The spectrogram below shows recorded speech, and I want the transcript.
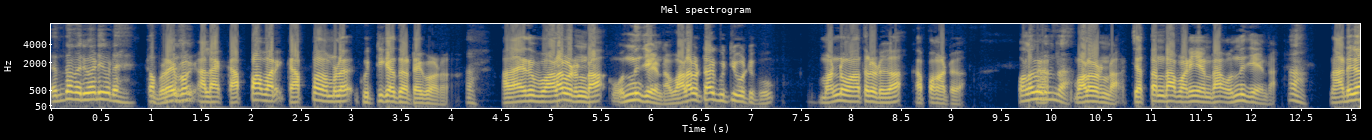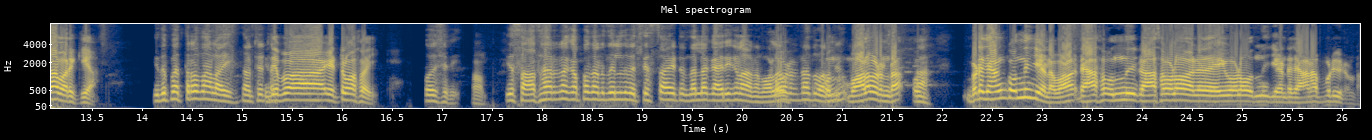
എന്താ പരിപാടി ഇവിടെ? അല്ല കപ്പ കപ്പ നമ്മൾ കുറ്റിക്കകത്ത് നട്ടേക്കുവാണ്. അതായത് വളവിടണ്ട ഒന്നും ചെയ്യണ്ട. വളവിട്ടാൽ കുറ്റി പൊട്ടിപ്പോവും. മണ്ണ് മാത്രം ഇടുക കപ്പ നാട്ടുക വളവിടണ്ട? വളവിടണ്ട. ചെത്തണ്ട പണിയണ്ട ഒന്നും ചെയ്യണ്ട. നടുക പറിക്കുക. ഇതിപ്പോ എത്ര നാളായി നട്ടിട്ട്? ഇതിപ്പോ എട്ട് മാസമായി. ഓ ശരി. ഈ സാധാരണ കപ്പ നടുന്നതിൽ നിന്ന് വ്യത്യസ്തമായിട്ട് എന്തെല്ലാം കാര്യങ്ങളാണ്? വളവിടണ്ടെന്ന് പറഞ്ഞു. വളമിടണ്ട ഇവിടെ ഞങ്ങൾക്ക് ഒന്നും ചെയ്യണ്ട. രാസ ഒന്നും രാസവളോ അല്ല ജൈവവളമോ ഒന്നും ചെയ്യണ്ട. ചാണപ്പൊടി ഇടണ്ട.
